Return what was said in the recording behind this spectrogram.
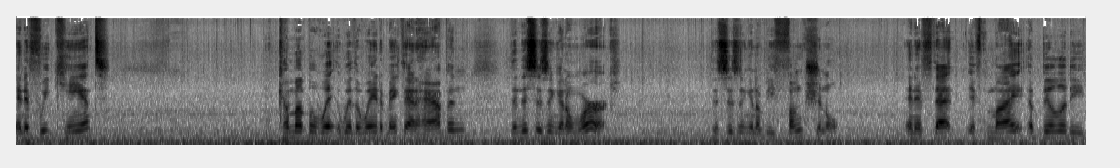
And if we can't come up with a way to make that happen, then this isn't going to work. This isn't going to be functional. And if that if my ability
